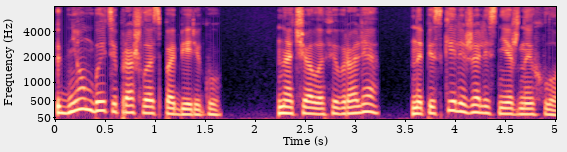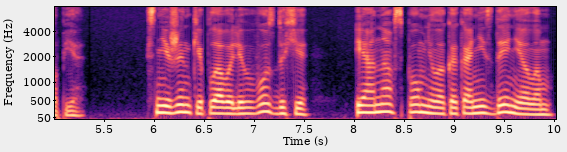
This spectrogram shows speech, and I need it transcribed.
Днем Бетти прошлась по берегу. Начало февраля, на песке лежали снежные хлопья. Снежинки плавали в воздухе, и она вспомнила, как они с Дэниелом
